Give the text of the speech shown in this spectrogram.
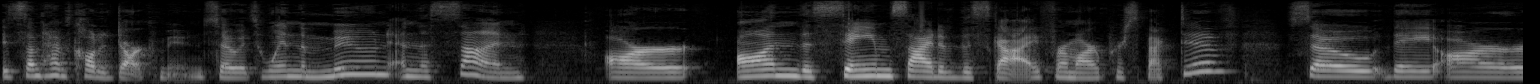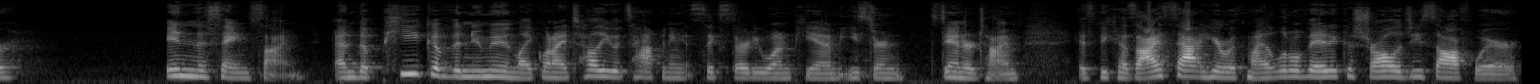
it's sometimes called a dark moon. So it's when the moon and the sun are on the same side of the sky from our perspective. So they are in the same sign. And the peak of the new moon, like when I tell you it's happening at 6:31 p.m. Eastern Standard Time, is because I sat here with my little Vedic astrology software.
